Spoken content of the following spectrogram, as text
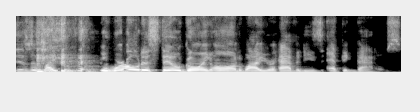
It's just like the world is still going on while you're having these epic battles.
